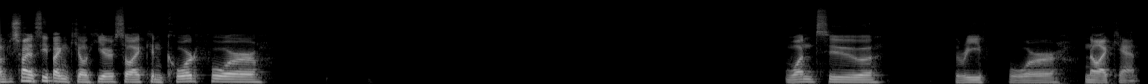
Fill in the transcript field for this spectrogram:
I'm just trying to see if I can kill here, so I can chord for one, two, three, four. No, I can't.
